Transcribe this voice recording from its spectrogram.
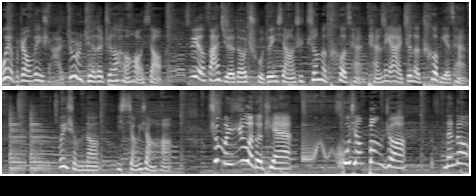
我也不知道为啥，就是觉得真的很好笑。越发觉得处对象是真的特惨，谈恋爱真的特别惨。为什么呢？你想想哈，这么热的天，互相抱着，难道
